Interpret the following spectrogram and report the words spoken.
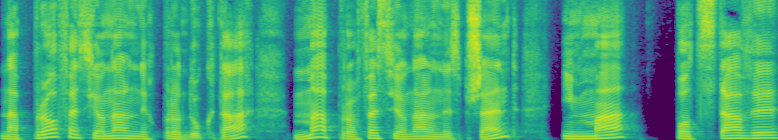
na profesjonalnych produktach, ma profesjonalny sprzęt i ma podstawy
